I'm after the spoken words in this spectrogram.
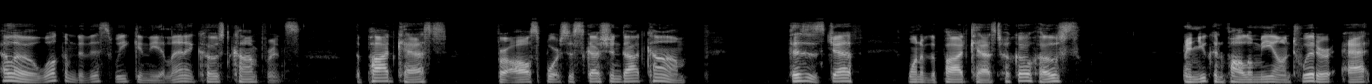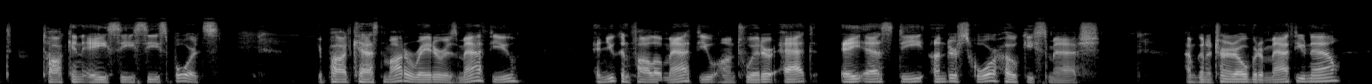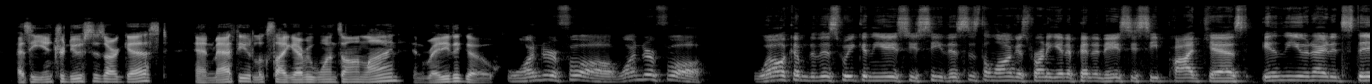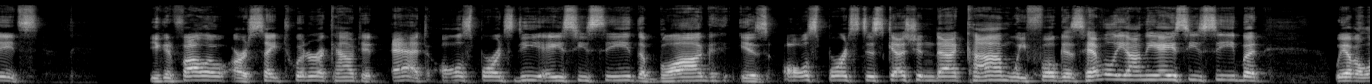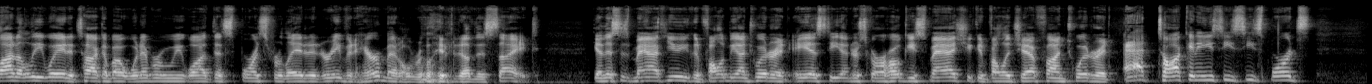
Hello, welcome to This Week in the Atlantic Coast Conference, the podcast for allsportsdiscussion.com. This is Jeff, one of the podcast co hosts, and you can follow me on Twitter at Talkin' ACC Sports. Your podcast moderator is Matthew, and you can follow Matthew on Twitter at ASD underscore Hokie Smash. I'm going to turn it over to Matthew now as he introduces our guest and Matthew, it looks like everyone's online and ready to go. Wonderful, wonderful. Welcome to This Week in the ACC. This is the longest running independent ACC podcast in the United States. You can follow our site Twitter account at, at allsportsdacc. The blog is allsportsdiscussion.com. We focus heavily on the ACC, but we have a lot of leeway to talk about whatever we want that's sports related or even hair metal related on this site. Again, this is Matthew. You can follow me on Twitter at ASD underscore Hokie Smash. You can follow Jeff on Twitter at, at Talking ACC Sports.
